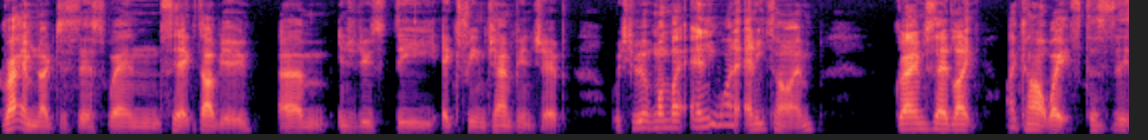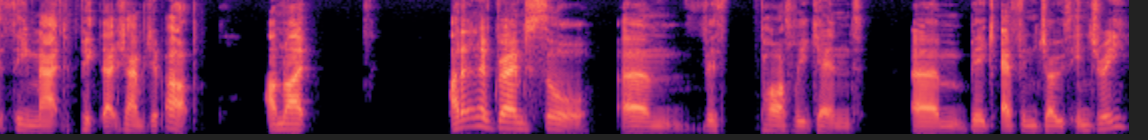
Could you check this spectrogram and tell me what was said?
Graham noticed this when CXW um, introduced the Extreme Championship, which can be won by anyone at any time. Graham said, "Like, I can't wait to see Matt pick that championship up." I'm like, I don't know if Graham saw um, this past weekend, um, Big and Joe's injury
